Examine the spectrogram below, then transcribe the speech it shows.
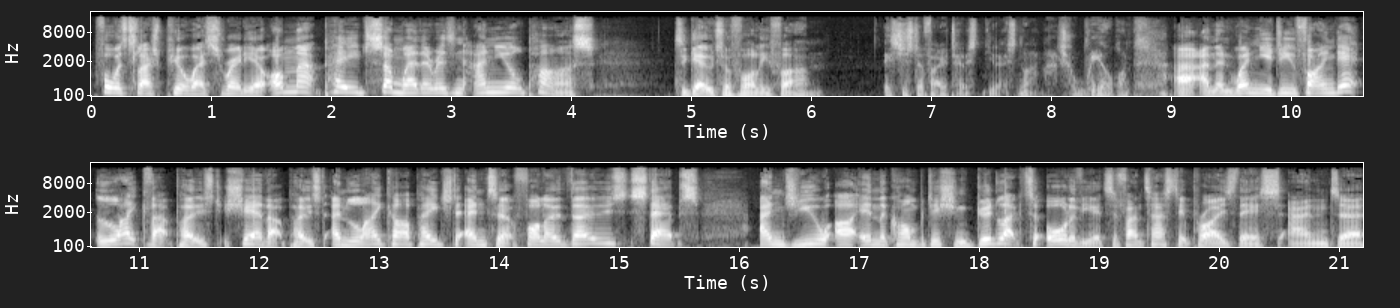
forward slash Pure West Radio. On that page, somewhere, there is an annual pass to go to Folly Farm. It's just a photo, it's- you know, it's not an actual real one. Uh, and then when you do find it, like that post, share that post, and like our page to enter. Follow those steps, and you are in the competition. Good luck to all of you. It's a fantastic prize, this, and. Uh,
